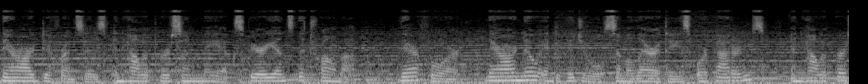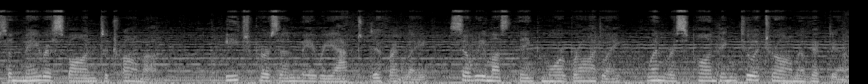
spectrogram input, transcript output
there are differences in how a person may experience the trauma. Therefore, there are no individual similarities or patterns in how a person may respond to trauma. Each person may react differently, so we must think more broadly when responding to a trauma victim.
